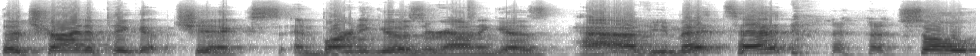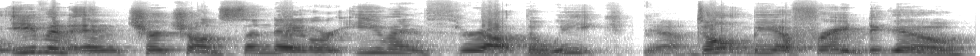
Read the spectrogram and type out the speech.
They're trying to pick up chicks, and Barney goes around and goes, "Have you met Ted?" So even in church on Sunday, or even throughout the week, yeah. don't be afraid to go,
